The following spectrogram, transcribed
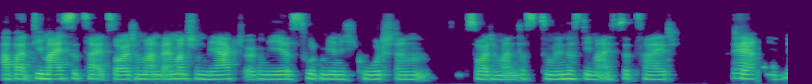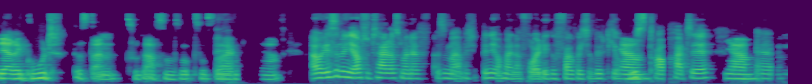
aber die meiste Zeit sollte man, wenn man schon merkt, irgendwie es tut mir nicht gut, dann sollte man das zumindest die meiste Zeit ja. wäre, wäre gut, das dann zu lassen, sozusagen. Ja. ja. Aber gestern bin ich auch total aus meiner, also ich bin ja auch meiner Freude gefolgt, weil ich wirklich auch ja. Lust drauf hatte. Ja. Ähm,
